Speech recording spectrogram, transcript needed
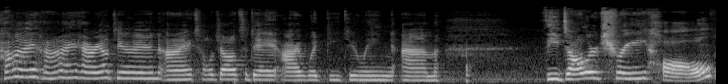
Hi, hi, how are y'all doing? I told y'all today I would be doing um, the Dollar Tree haul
